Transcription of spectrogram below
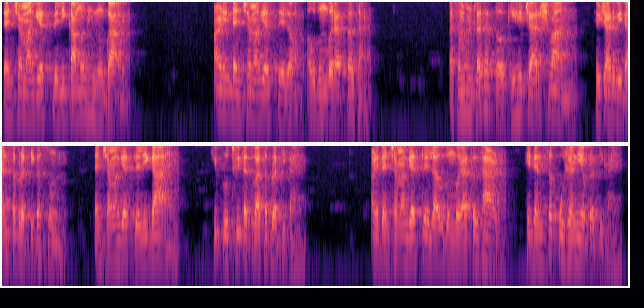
त्यांच्या मागे असलेली कामधेनू गाय आणि त्यांच्या मागे असलेलं औदुंबराचा झाड. असं म्हटलं जातं की हे चार श्वान हे चार वेदांचं प्रतीक असून त्यांच्या मागे असलेली गाय ही पृथ्वी तत्वाचं प्रतीक आहे. आणि त्यांच्या मागे असलेलं औदुंबराचं झाड हे त्यांचं पूजनीय प्रतीक आहे.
